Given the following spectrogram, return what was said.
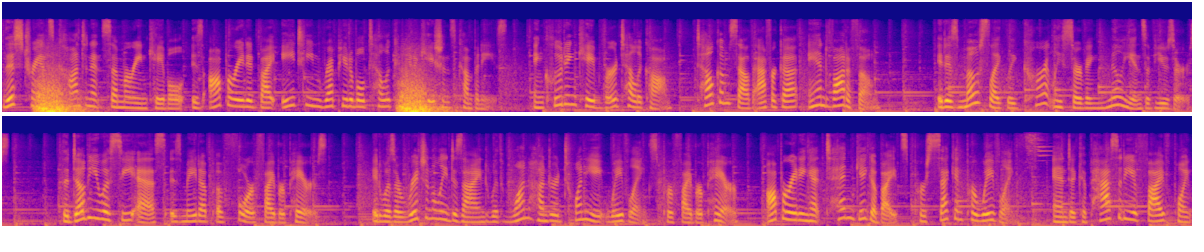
This transcontinent submarine cable is operated by 18 reputable telecommunications companies, including Cape Verde Telecom, Telkom South Africa, and Vodafone. It is most likely currently serving millions of users. The WSCS is made up of four fiber pairs. It was originally designed with 128 wavelengths per fiber pair, operating at 10 gigabytes per second per wavelength and a capacity of 5.12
